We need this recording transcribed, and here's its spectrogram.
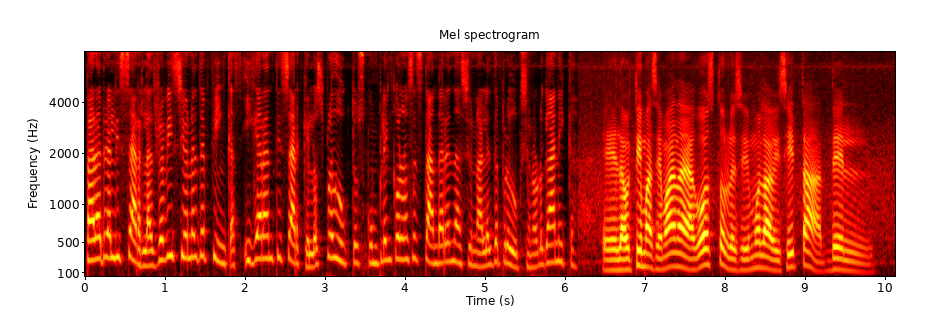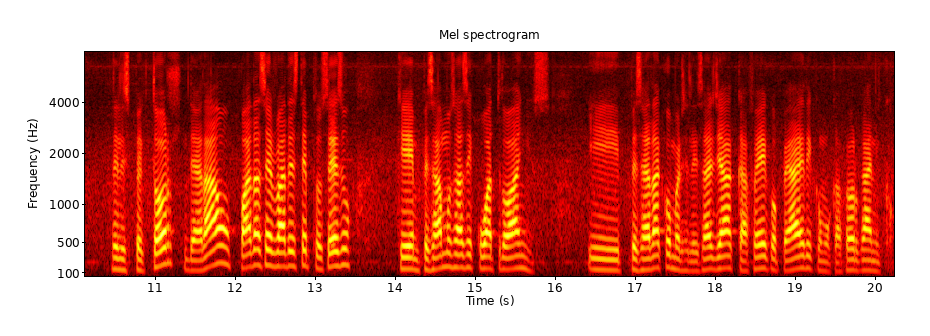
para realizar las revisiones de fincas y garantizar que los productos cumplen con los estándares nacionales de producción orgánica. Eh, la última semana de agosto recibimos la visita del, del inspector de Arao para cerrar este proceso que empezamos hace cuatro años y empezar a comercializar ya café de Copeagri como café orgánico.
